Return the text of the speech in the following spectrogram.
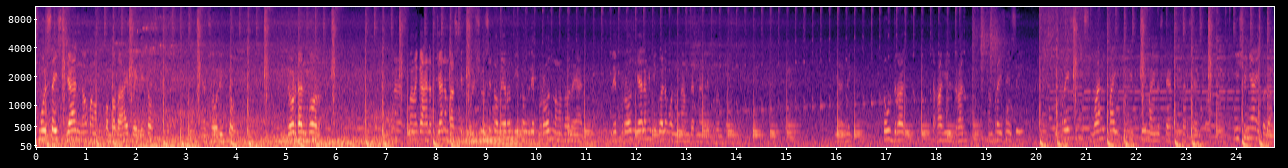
small size dyan, no? mga pambabae, pwede ito. Yan, solid to. Jordan 4. Sa mga naghahanap dyan ng basketball shoes, ito meron ditong Lebron mga tol. Ayan. Lebron, kaya lang hindi ko alam kung anong number na Lebron to. Yan, may toe drag, tsaka heel drag. Ang price niya is, ang price is 1,550 minus 30% off. Issue niya ito lang.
